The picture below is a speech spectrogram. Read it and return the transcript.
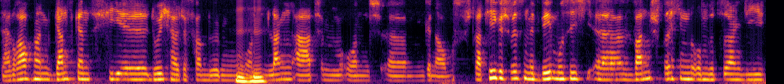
da braucht man ganz, ganz viel Durchhaltevermögen Mhm. und langen Atem und ähm, genau, muss strategisch wissen, mit wem muss ich äh, wann sprechen, um sozusagen die,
